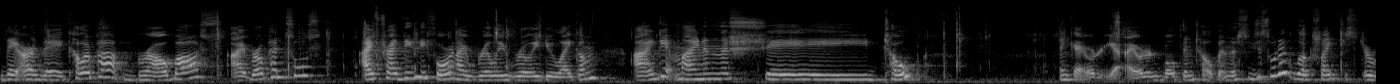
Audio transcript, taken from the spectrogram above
they are the ColourPop Brow Boss eyebrow pencils. I've tried these before and I really, really do like them. I get mine in the shade taupe. I think I ordered, yeah, I ordered both in taupe. And this is just what it looks like, just a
